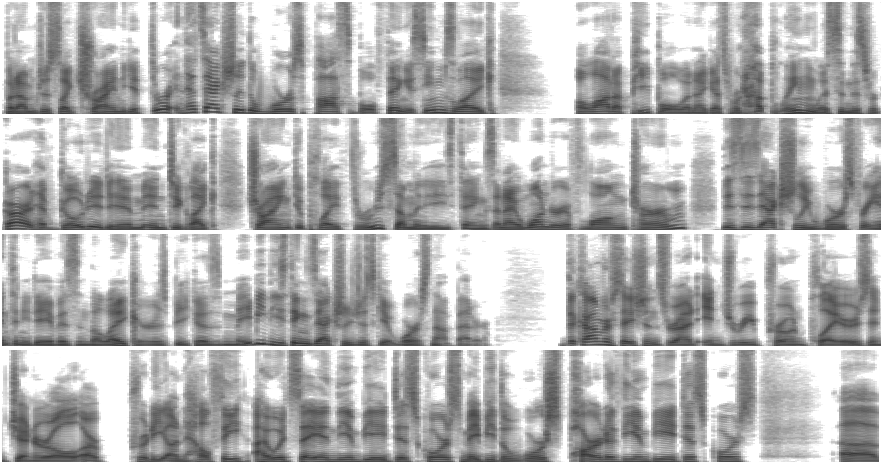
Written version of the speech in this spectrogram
but i'm just like trying to get through it. And that's actually the worst possible thing. It seems like a lot of people and i guess we're not blameless in this regard have goaded him into like trying to play through some of these things. And i wonder if long term this is actually worse for anthony davis and the lakers because maybe these things actually just get worse not better the conversations around injury prone players in general are pretty unhealthy, I would say, in the NBA discourse, maybe the worst part of the NBA discourse. Uh,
